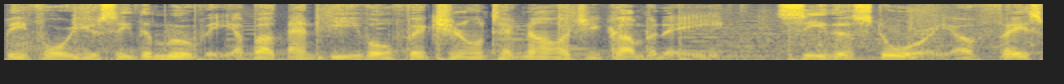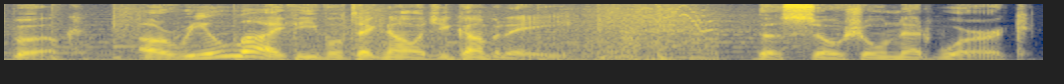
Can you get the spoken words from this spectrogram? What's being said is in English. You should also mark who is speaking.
Speaker 1: Before you see the movie about an evil fictional technology company, see the story of Facebook, a real life evil technology company. The Social Network.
